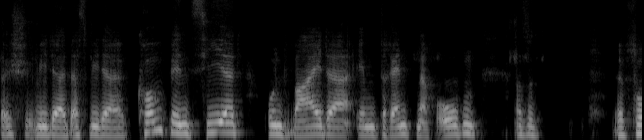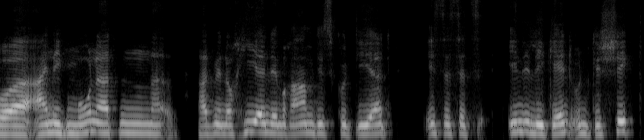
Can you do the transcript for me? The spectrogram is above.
wieder, das wieder kompensiert und weiter im Trend nach oben. Also vor einigen Monaten hatten wir noch hier in dem Rahmen diskutiert, ist es jetzt intelligent und geschickt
